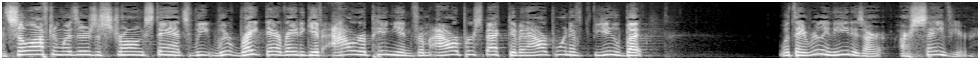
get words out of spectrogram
And so often, when there's a strong stance, we, we're right there ready to give our opinion from our perspective and our point of view. But what they really need is our, our Savior.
